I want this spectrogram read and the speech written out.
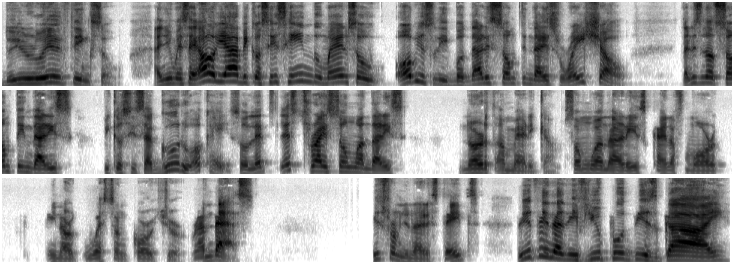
Do you really think so? And you may say, oh, yeah, because he's Hindu, man. So obviously, but that is something that is racial. That is not something that is because he's a guru. Okay, so let's let's try someone that is North America, someone that is kind of more in our Western culture. Ram Dass. He's from the United States. Do you think that if you put this guy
